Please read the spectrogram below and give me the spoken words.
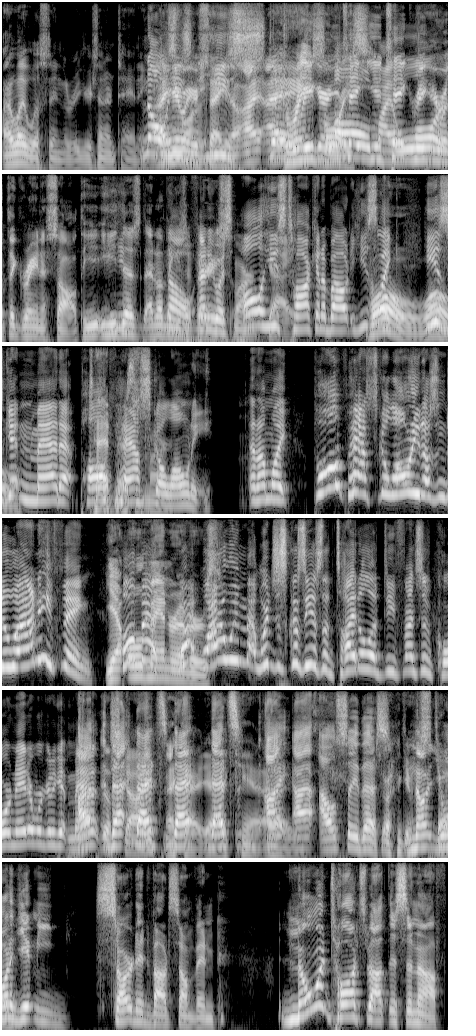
I like listening to Rieger. He's entertaining. No, I hear what he's- you're saying. he's though. I, I, staying- Rieger, you Oh, take, you take Rieger Lord. with a grain of salt. He, he, He- does. I don't think no, he's a very anyways, smart all he's talking about, he's Whoa, like he's getting mad at Paul Ted doesn't. Pasqualoni, and I'm like, Paul Pasqualoni doesn't do anything. Yeah, Paul old Pa- man Rivers. Why, are we mad? We're just because he has the title of defensive coordinator, we're gonna get mad I- at this that, guy. That's Okay, that. yeah, that's. I, I- I, I'll say this. No, you want to get me started about something. No one talks about this enough.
